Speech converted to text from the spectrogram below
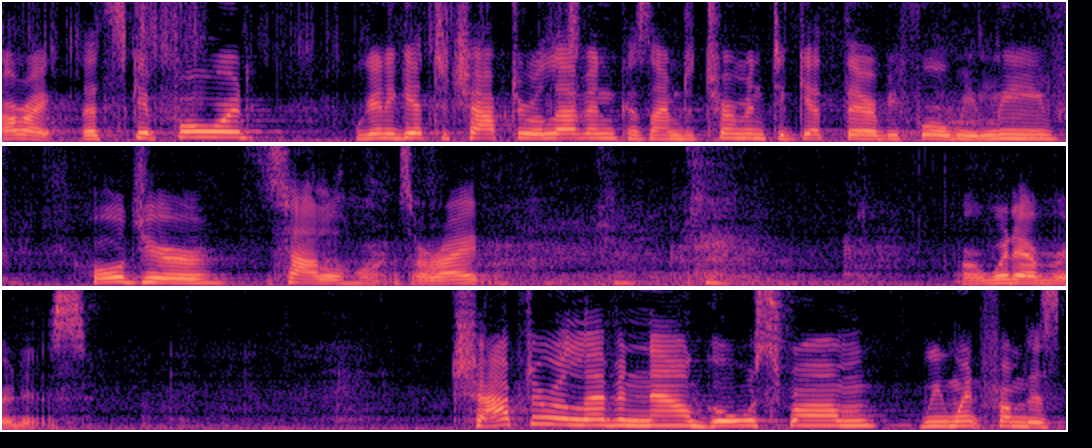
All right, let's skip forward. We're going to get to chapter 11 because I'm determined to get there before we leave. Hold your saddle horns, all right? or whatever it is. Chapter 11 now goes from, we went from this,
